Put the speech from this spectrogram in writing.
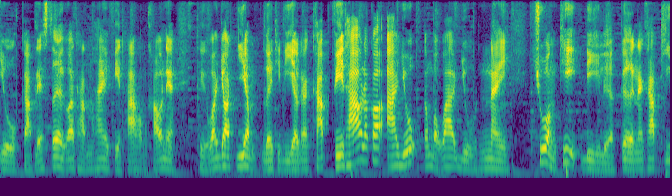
อยู่กับเลสเตอร์ ก็ทำให้ฝีเท้าของเขาเนี่ยถือว่ายอดเยี่ยมเลยทีเดียวนะครับฝีเท้าแล้วก็อายุต้องบอกว่าอยู่ใน ช่วงที่ดีเหลือเกินนะครับ ที่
